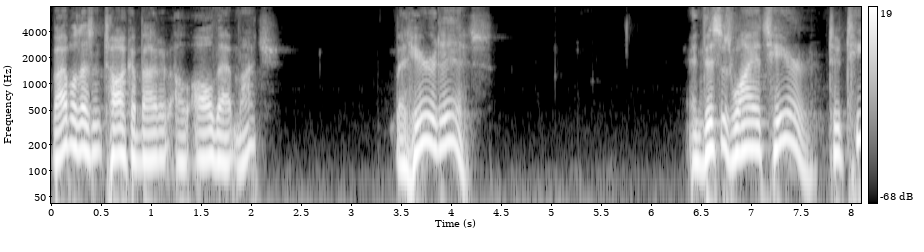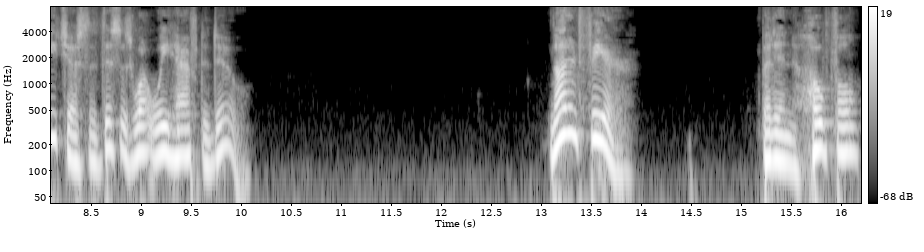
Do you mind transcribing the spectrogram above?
The Bible doesn't talk about it all that much. But here it is. And this is why it's here to teach us that this is what we have to do. Not in fear, but in hopeful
